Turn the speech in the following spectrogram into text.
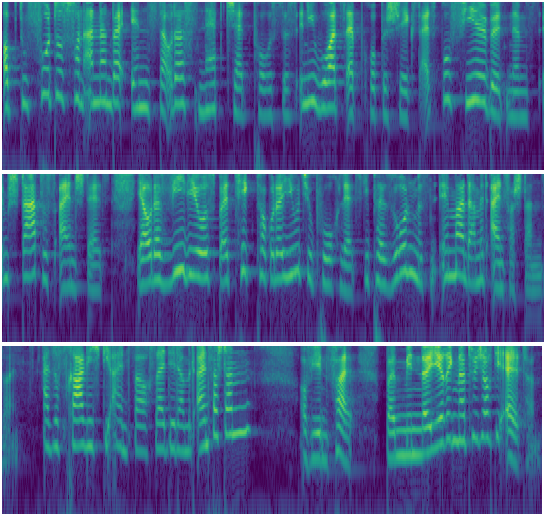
Ob du Fotos von anderen bei Insta oder Snapchat postest, in die WhatsApp-Gruppe schickst, als Profilbild nimmst, im Status einstellst, ja, oder Videos bei TikTok oder YouTube hochlädst, die Personen müssen immer damit einverstanden sein. Also frage ich die einfach, seid ihr damit einverstanden? Auf jeden Fall. Bei Minderjährigen natürlich auch die Eltern.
